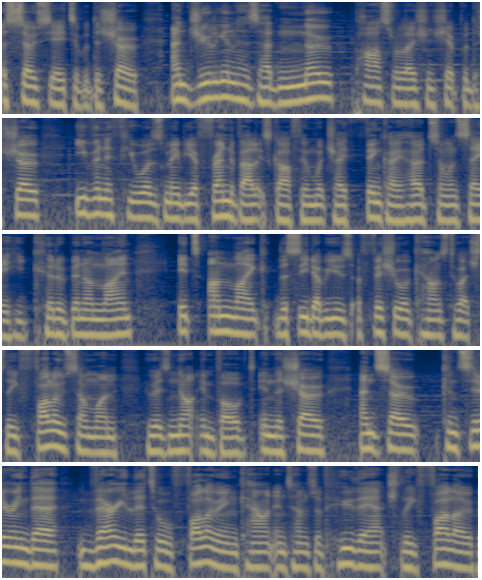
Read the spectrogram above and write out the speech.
associated with the show. And Julian has had no past relationship with the show, even if he was maybe a friend of Alex Garfin, which I think I heard someone say he could have been online. It's unlike the CW's official accounts to actually follow someone who is not involved in the show. And so considering their very little following count in terms of who they actually follow,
